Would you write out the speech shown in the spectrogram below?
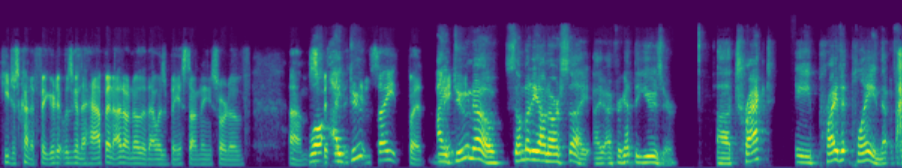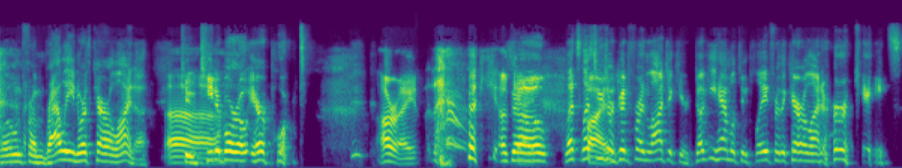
he just kind of figured it was going to happen. I don't know that that was based on any sort of um, well, I do insight, but maybe. I do know somebody on our site. I, I forget the user uh, tracked a private plane that flown from Raleigh, North Carolina Uh, to Teterboro Airport. All right. okay. So let's let's use our good friend logic here. Dougie Hamilton played for the Carolina Hurricanes,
